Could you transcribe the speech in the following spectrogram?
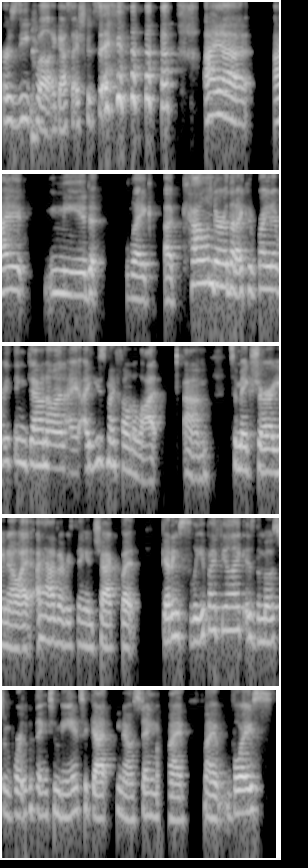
or ZzzQuil i guess i should say. I uh i need like a calendar that i could write everything down on. I, I use my phone a lot um, to make sure you know I, I have everything in check but getting sleep i feel like is the most important thing to me to get you know staying my my voice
